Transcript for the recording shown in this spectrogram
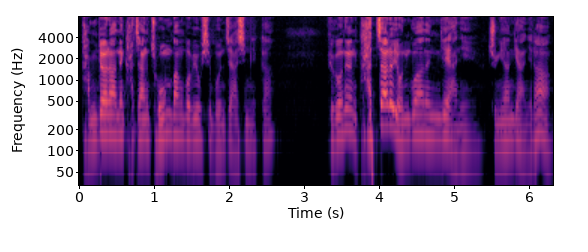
감별하는 가장 좋은 방법이 혹시 뭔지 아십니까? 그거는 가짜를 연구하는 게 아니에요. 중요한 게 아니라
